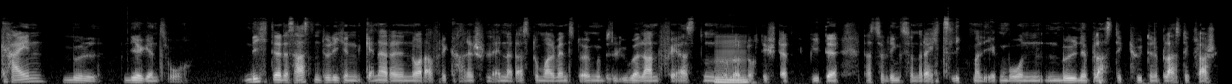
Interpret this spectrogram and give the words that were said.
Kein Müll, nirgendwo. Nicht, äh, das hast du natürlich in generellen nordafrikanischen Ländern, dass du mal, wenn du irgendwie ein bisschen über Land fährst und, mhm. oder durch die Stadtgebiete, dass du links und rechts liegt mal irgendwo ein Müll, eine Plastiktüte, eine Plastikflasche.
